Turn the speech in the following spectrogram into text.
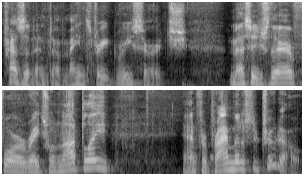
president of Main Street Research. Message there for Rachel Notley and for Prime Minister Trudeau.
